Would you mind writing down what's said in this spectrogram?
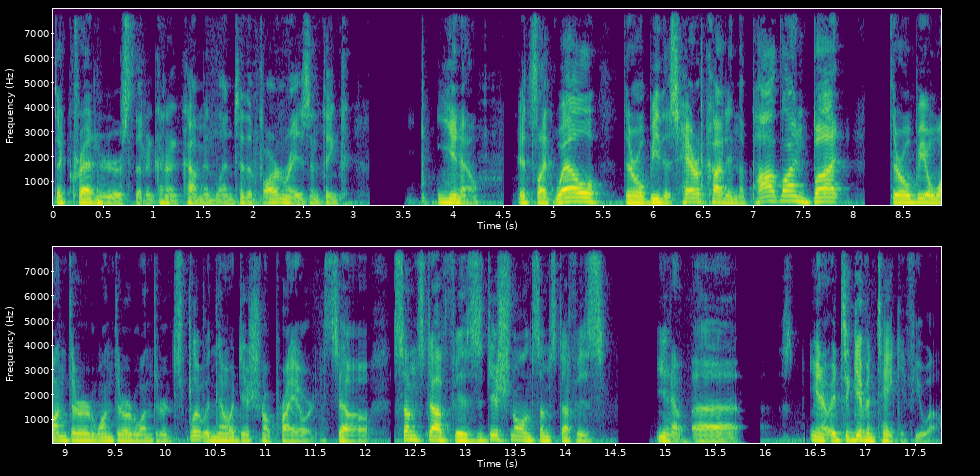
the creditors that are going to come and lend to the barn raise and think, you know, it's like, well, there will be this haircut in the pod line, but there will be a one third, one third, one third split with no additional priority. So some stuff is additional and some stuff is, you know, uh, you know, it's a give and take, if you will.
